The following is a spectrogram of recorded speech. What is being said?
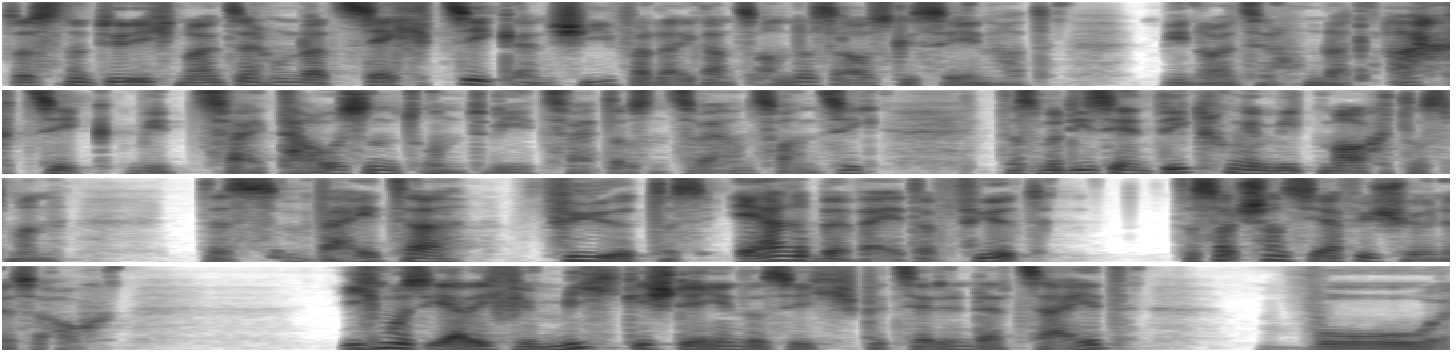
dass natürlich 1960 ein Skiverleih ganz anders ausgesehen hat wie 1980, wie 2000 und wie 2022, dass man diese Entwicklungen mitmacht, dass man das weiterführt, das Erbe weiterführt, das hat schon sehr viel Schönes auch. Ich muss ehrlich für mich gestehen, dass ich speziell in der Zeit, wo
